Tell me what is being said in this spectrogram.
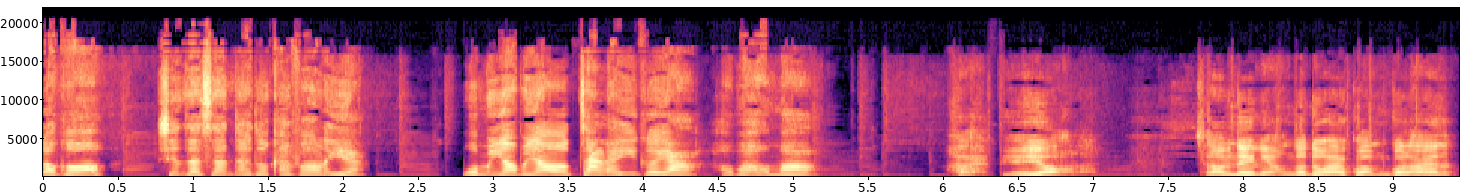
老公现在三胎都开放了耶我们要不要再来一个呀？好不好嘛？嗨别要了。咱们那两个都还管不过来呢。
